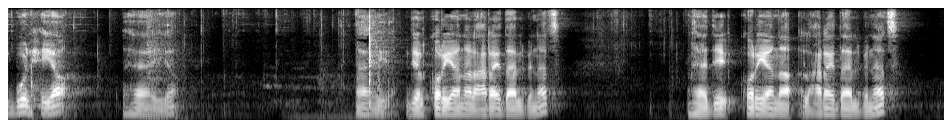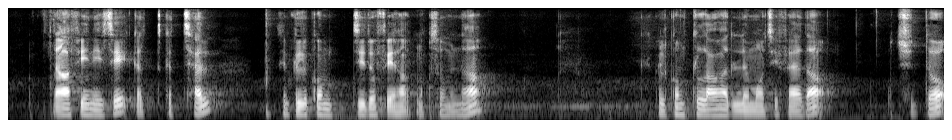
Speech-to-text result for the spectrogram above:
بولحية. ها هي. ها هي. ديال كوريانا العريضة البنات. هادي كوريانا العريضة البنات. غافينيتي. كتحل. يمكن لكم تزيدوا فيها وتنقصوا منها. يمكن لكم تطلعوا هذا لو موتيف هذا وتشدوا.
